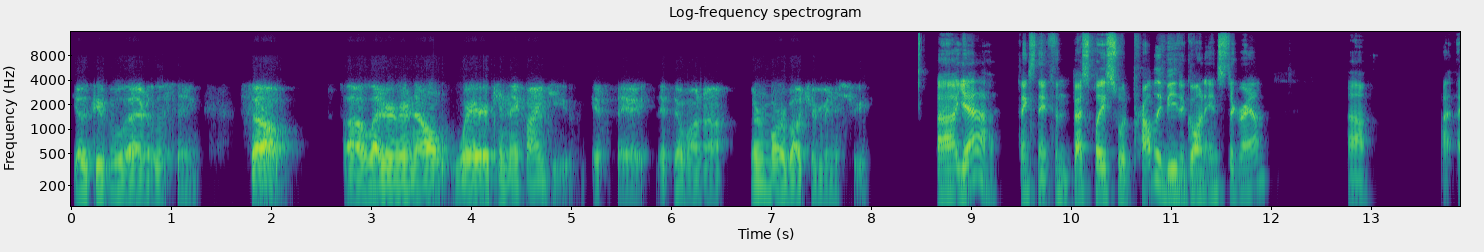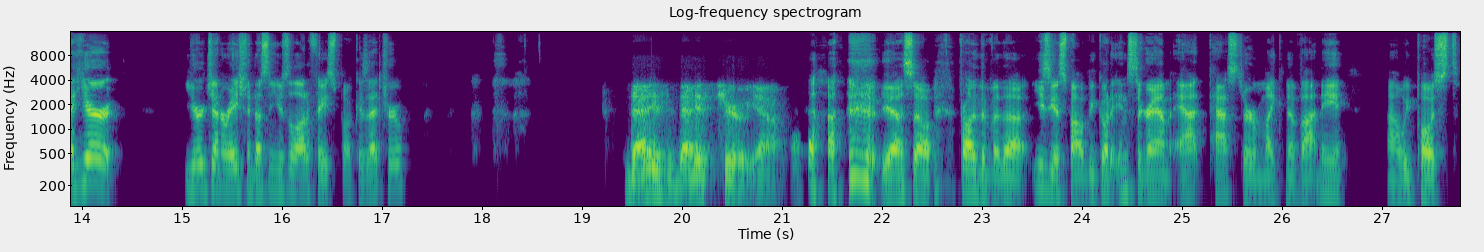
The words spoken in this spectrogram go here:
the other people that are listening. So, uh, let everyone know where can they find you if they if they want to learn more about your ministry. Uh, yeah, thanks, Nathan. Best place would probably be to go on Instagram. Uh, I, I hear your generation doesn't use a lot of Facebook. Is that true? That is that is true. Yeah. yeah. So probably the, the easiest spot would be go to Instagram at Pastor Mike Novotny. Uh, we post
